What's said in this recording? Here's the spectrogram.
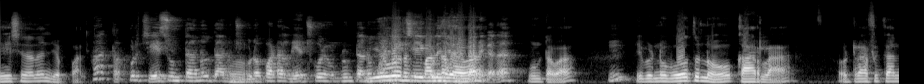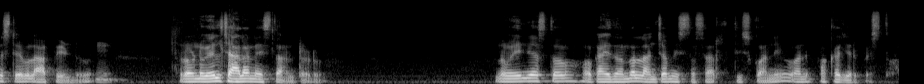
చేసినానని చెప్పాలి. ఆ, తప్పులు చేసి ఉంటాను దాని గుణపాఠాలు నేర్చుకొని ఉండుంటాను కదా. ఉంటావా. ఇప్పుడు నువ్వు పోతున్నావు కార్లా ఓ ట్రాఫిక్ కానిస్టేబుల్ ఆపిండు. రెండు వేలు చాలానే ఇస్తా అంటాడు. నువ్వేం చేస్తావు? ఒక ఐదు వందలు లంచం ఇస్తా సార్ తీసుకొని వాడిని పక్క జరిపిస్తావు.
